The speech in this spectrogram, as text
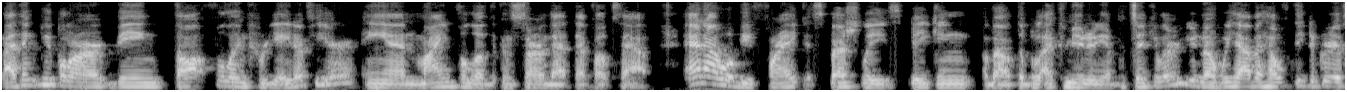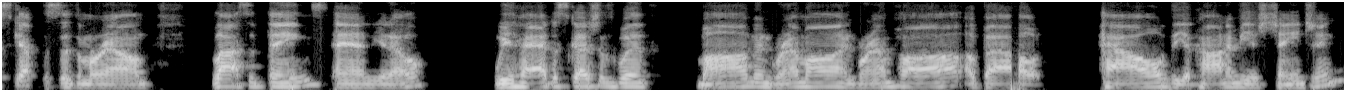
I think people are being thoughtful and creative here and mindful of the concern that, that folks have. And I will be frank, especially speaking about the Black community in particular. You know, we have a healthy degree of skepticism around lots of things. And, you know, we've had discussions with mom and grandma and grandpa about how the economy is changing.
